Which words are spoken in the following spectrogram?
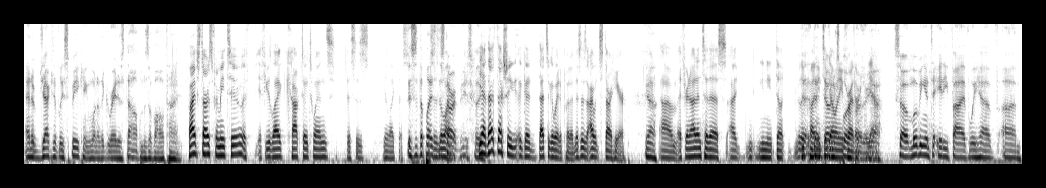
and objectively speaking, one of the greatest albums of all time. five stars for me too. If if you like Cocteau Twins, this is you like this. This is the place This to is the one. start, basically. yeah, that's actually a good. That's a good way to put it. This is I would start here. yeah. Um, if you're not into this, I you need don't really Th- probably need to go any explore further. yeah. So moving into 85, we have um,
